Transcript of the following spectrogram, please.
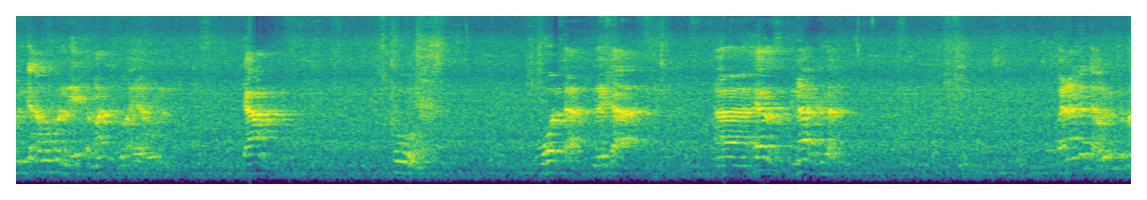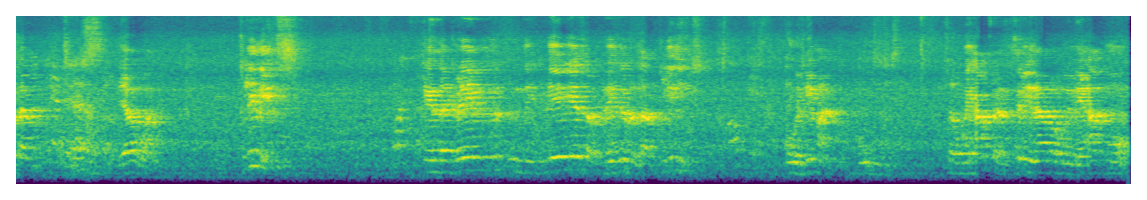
Kun abubuwan da ya kamata zuwa schools water na sha. Uh, health. Na gida bana ga da wurin tukula yawa clinics in the brain in the areas of greater reserve clinics with human so we have 23 now but we may have more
